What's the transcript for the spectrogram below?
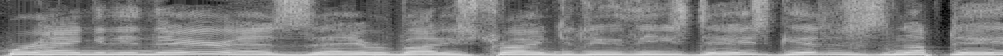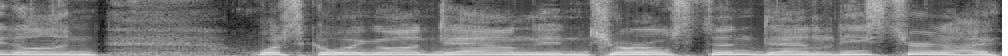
We're hanging in there as uh, everybody's trying to do these days. Get us an update on what's going on down in Charleston, down at Eastern. I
